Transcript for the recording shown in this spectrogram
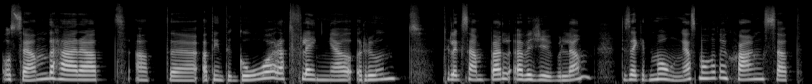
och sen det här att, att, uh, att det inte går att flänga runt, till exempel, över julen. Det är säkert många som har fått en chans att,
